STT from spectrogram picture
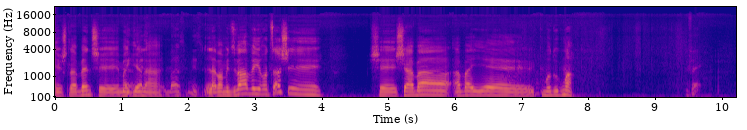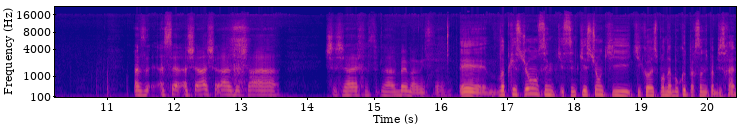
יש לה בן שמגיע לבר מצווה, והיא רוצה שהבא יהיה כמו דוגמה. יפה. אז השאלה שלה זה שאלה... Et votre question, c'est une, question qui, correspond à beaucoup de personnes du peuple d'Israël.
